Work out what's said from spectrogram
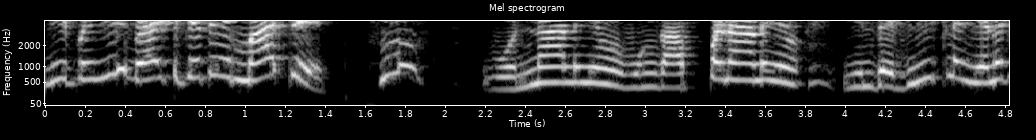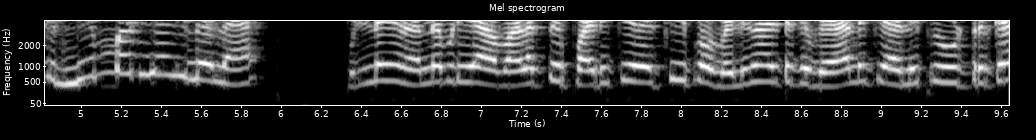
நீ போய் வேட்டு சட்டையை மாத்து ஹம், உன்னாலையும் உங்க அப்பனாலையும் இந்த வீட்ல எனக்கு நிம்மதியே இல்லல பிள்ளைய நல்லபடியா வளர்த்து படிக்க வச்சு இப்ப வெளிநாட்டுக்கு வேலைக்கு அனுப்பி விட்டுருக்க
